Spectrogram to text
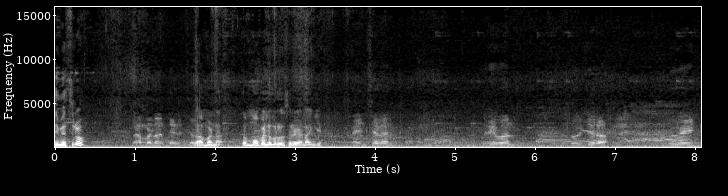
ನಿಮ್ಮ ಹೆಸರು? ರಾಮಣ್ಣ ಅಂತ ಹೇಳಿ ರಾಮಣ್ಣ. ತಮ್ಮ ಮೊಬೈಲ್ ನಂಬರ್ ಸರಿ ಅಣ್ಣ ಹಂಗೆ nine seven three one two zero two eight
